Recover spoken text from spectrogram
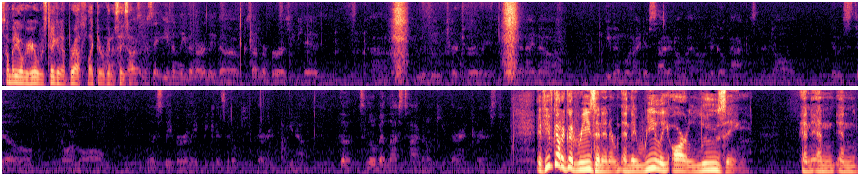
somebody over here was taking a breath like they were going to say something. I was going to say even leaving early though, because I remember as a kid, uh, we would leave church early, and I know even when I decided on my own to go back as an adult, it was still normal. Let's leave early because it'll keep their, you know, the, it's a little bit less time. It'll keep their interest. You know? if you've got a good reason and, and they really are losing, and, and, and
